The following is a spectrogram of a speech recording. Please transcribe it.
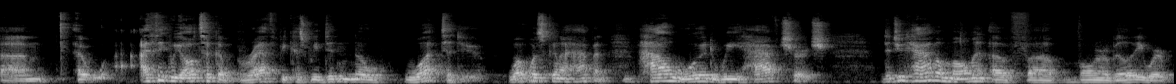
Um, I think we all took a breath because we didn't know what to do. What was going to happen? How would we have church? Did you have a moment of uh, vulnerability where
